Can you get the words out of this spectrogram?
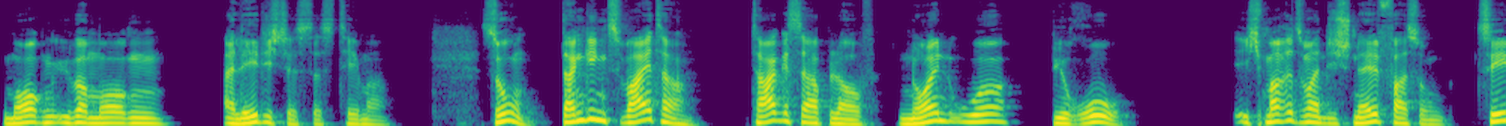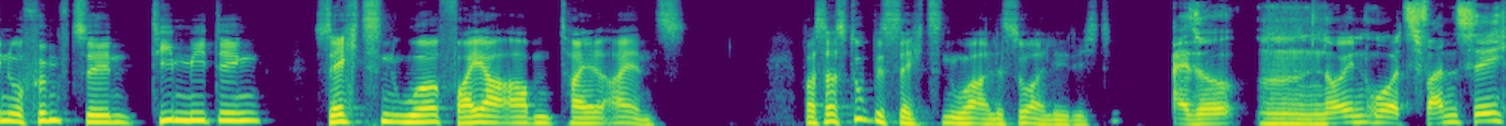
morgen, übermorgen erledigt ist, das Thema. So, dann ging es weiter. Tagesablauf, 9 Uhr Büro. Ich mache jetzt mal die Schnellfassung. 10.15 Uhr Teammeeting, 16 Uhr Feierabend Teil 1. Was hast du bis 16 Uhr alles so erledigt? Also 9.20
